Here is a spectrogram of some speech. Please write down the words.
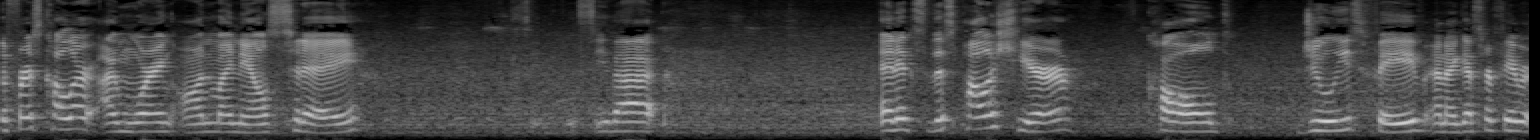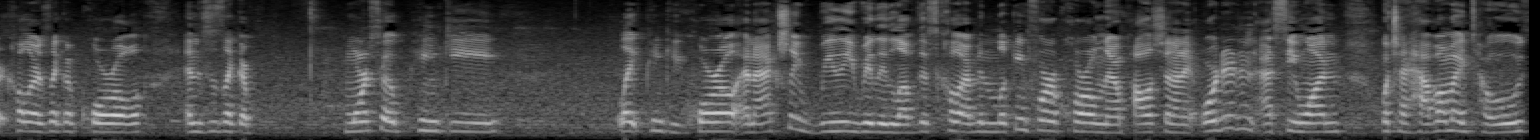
The first color I'm wearing on my nails today. See, see that. And it's this polish here called Julie's fave, and I guess her favorite color is like a coral, and this is like a more so pinky, light pinky coral, and I actually really, really love this color. I've been looking for a coral nail polish, and I ordered an Essie one, which I have on my toes.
